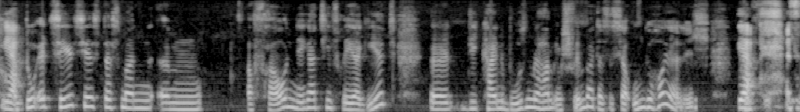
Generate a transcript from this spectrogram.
Ja. Und du erzählst jetzt, dass man ähm, auf Frauen negativ reagiert, äh, die keine Busen mehr haben im Schwimmbad. Das ist ja ungeheuerlich. Ja, also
